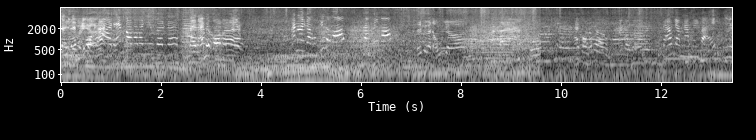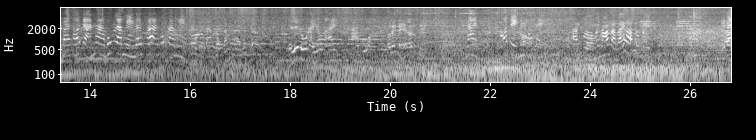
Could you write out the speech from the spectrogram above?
này để mấy con Đúng hả rồi, để em coi coi bao nhiêu cơ cơ này nãy mấy con à. Anh ơi, cần một ký không không? Cần ký không? để cái đủ chưa? Hai con nữa không? 657 Vì ba thối cho anh à, 45 ngàn đây, thối anh 45 ngàn. Đâu này hàng công cắm ngon quá trời vậy lấy lúa này đâu này à mua có lấy mẹ hết luôn đi. Đây, có tiền đi, có tiền. Anh vừa mới nói là lấy hết luôn đi. Thì ba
